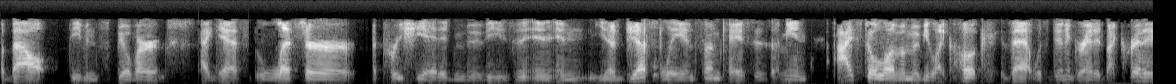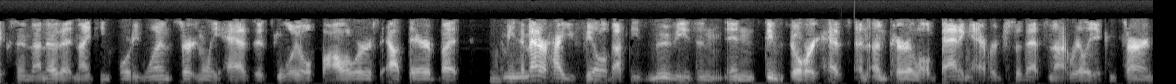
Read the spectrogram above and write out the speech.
about Steven Spielberg's, I guess, lesser appreciated movies, and, and you know, justly in some cases. I mean, I still love a movie like Hook that was denigrated by critics, and I know that 1941 certainly has its loyal followers out there. But I mean, no matter how you feel about these movies, and, and Steven Spielberg has an unparalleled batting average, so that's not really a concern.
